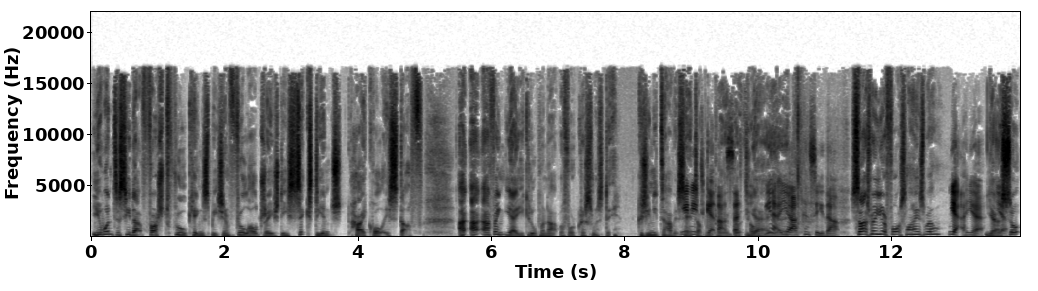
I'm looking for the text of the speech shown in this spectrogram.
You want to see that first full King speech in full Ultra HD, 60 inch high quality stuff. I, I, I think, yeah, you could open that before Christmas Day. Because you need to have it set You set need up to get and that set up. Yeah, yeah, I can see that. So that's where your thoughts lie as well? Yeah, yeah, Yeah, so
